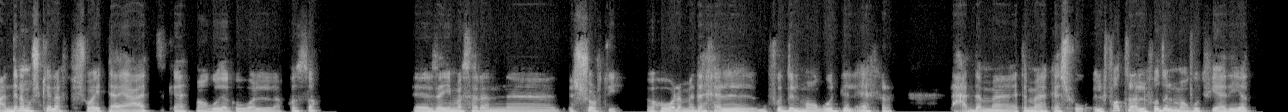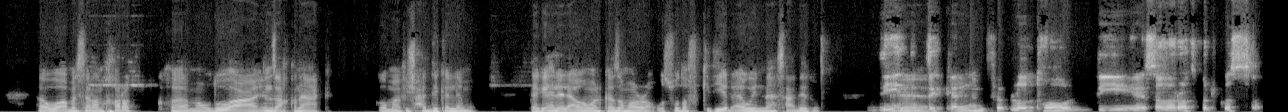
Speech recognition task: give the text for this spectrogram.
عندنا مشكلة في شوية تريعات كانت موجودة جوه القصة. آه، زي مثلا آه، الشرطي هو لما دخل وفضل موجود للآخر لحد ما تم كشفه. الفترة اللي فضل موجود فيها ديت هو مثلا خرج آه، موضوع انزع قناعك وما فيش حد يكلمه. تجاهل الاوامر كذا مرة وصدف كتير قوي إنها ساعدته. دي أنت آه، بتتكلم في بلوت هول دي ثغرات في القصة.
